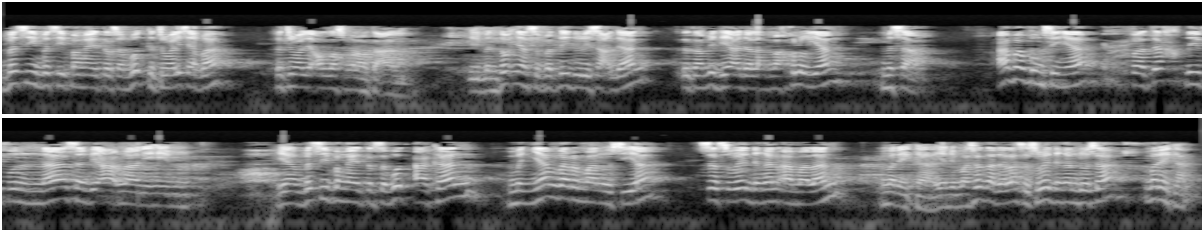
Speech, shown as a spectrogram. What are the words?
besi-besi pengait tersebut kecuali siapa? Kecuali Allah Subhanahu wa taala. Jadi bentuknya seperti duri sa'dan tetapi dia adalah makhluk yang besar. Apa fungsinya? Fataktifun nasa bi'amalihim. Ya, besi pengait tersebut akan menyambar manusia sesuai dengan amalan mereka. Yang dimaksud adalah sesuai dengan dosa mereka.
